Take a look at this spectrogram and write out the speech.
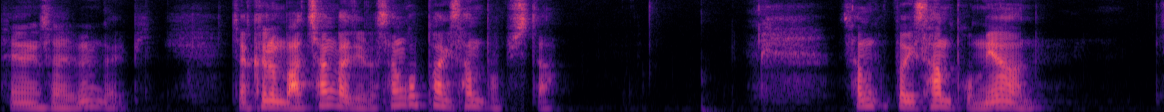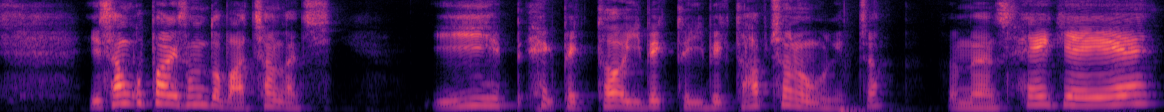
평행사변 넓이. 자 그럼 마찬가지로 3 곱하기 3 봅시다. 3 곱하기 3 보면 이 3 곱하기 3도 마찬가지. 이 벡터, 이 벡터, 이 벡터 합쳐놓은 거겠죠? 그러면 세 개의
